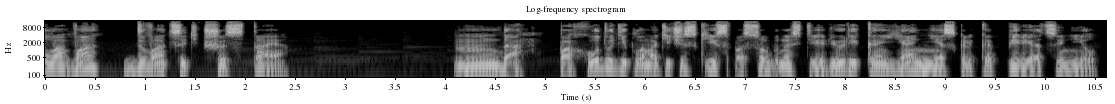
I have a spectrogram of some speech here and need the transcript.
Глава двадцать шестая М-да, по ходу дипломатические способности Рюрика я несколько переоценил.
